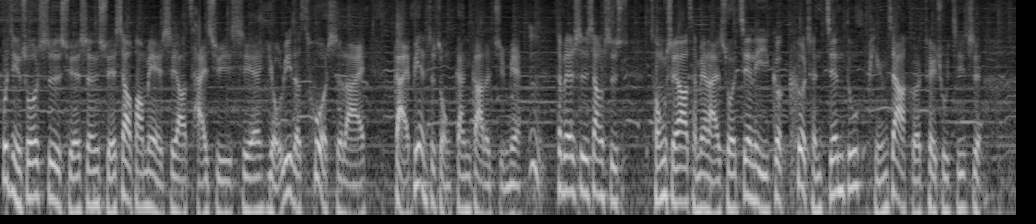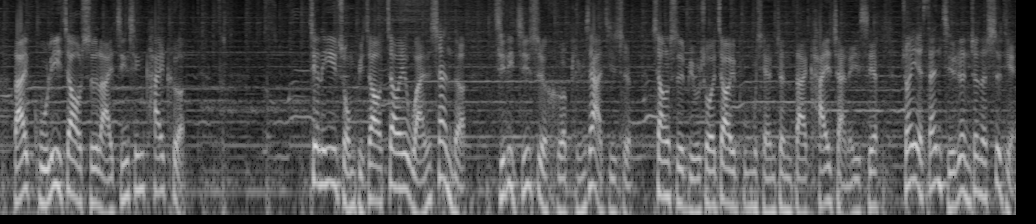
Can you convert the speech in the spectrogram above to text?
不仅说是学生，学校方面也是要采取一些有力的措施来改变这种尴尬的局面。嗯，特别是像是从学校层面来说，建立一个课程监督、评价和退出机制，来鼓励教师来精心开课，建立一种比较较为完善的激励机制和评价机制。像是比如说，教育部目前正在开展的一些专业三级认证的试点，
